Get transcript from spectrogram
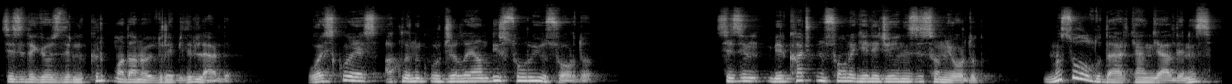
sizi de gözlerini kırpmadan öldürebilirlerdi. Vesquez aklını kurcalayan bir soruyu sordu. Sizin birkaç gün sonra geleceğinizi sanıyorduk. Nasıl oldu derken geldiniz?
